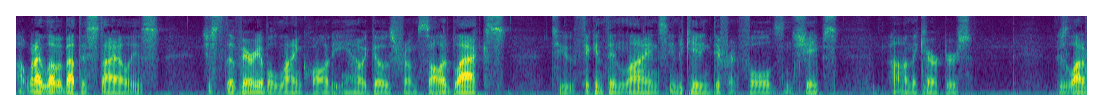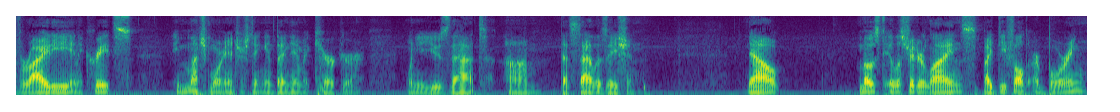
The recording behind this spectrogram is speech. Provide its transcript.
Uh, what I love about this style is just the variable line quality, how it goes from solid blacks to thick and thin lines indicating different folds and shapes uh, on the characters. There's a lot of variety and it creates a much more interesting and dynamic character when you use that, um, that stylization. Now, most Illustrator lines by default are boring,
